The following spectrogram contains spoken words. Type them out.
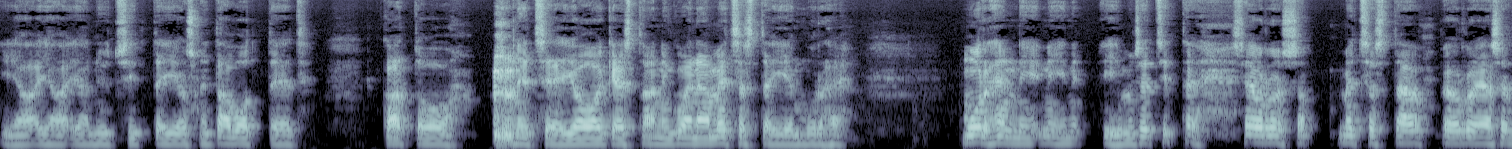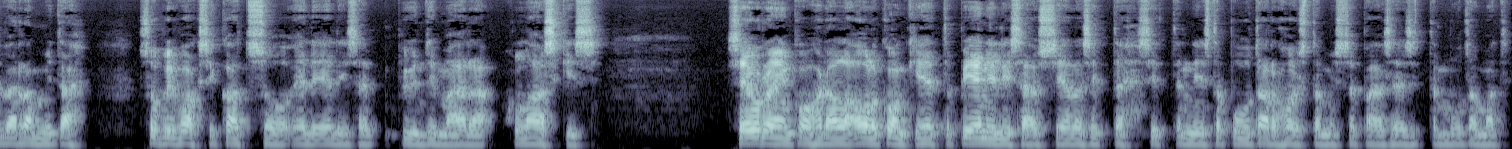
Ja, ja, ja nyt sitten, jos ne tavoitteet katoo, että se ei ole oikeastaan niin kuin enää metsästäjien murhe, murhe niin, niin ihmiset sitten seuroissa metsästää peuroja sen verran, mitä sopivaksi katsoo, eli, eli se pyyntimäärä laskisi. Seurojen kohdalla olkoonkin, että pieni lisäys siellä sitten, sitten niistä puutarhoista, missä pääsee sitten muutamat,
